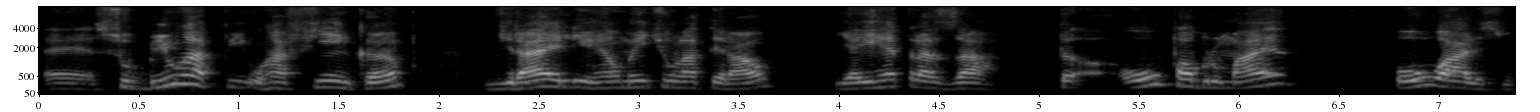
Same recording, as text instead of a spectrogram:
é, subir o, Rafinha em campo, virar ele realmente um lateral e aí retrasar ou o Pablo Maia ou o Alisson,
